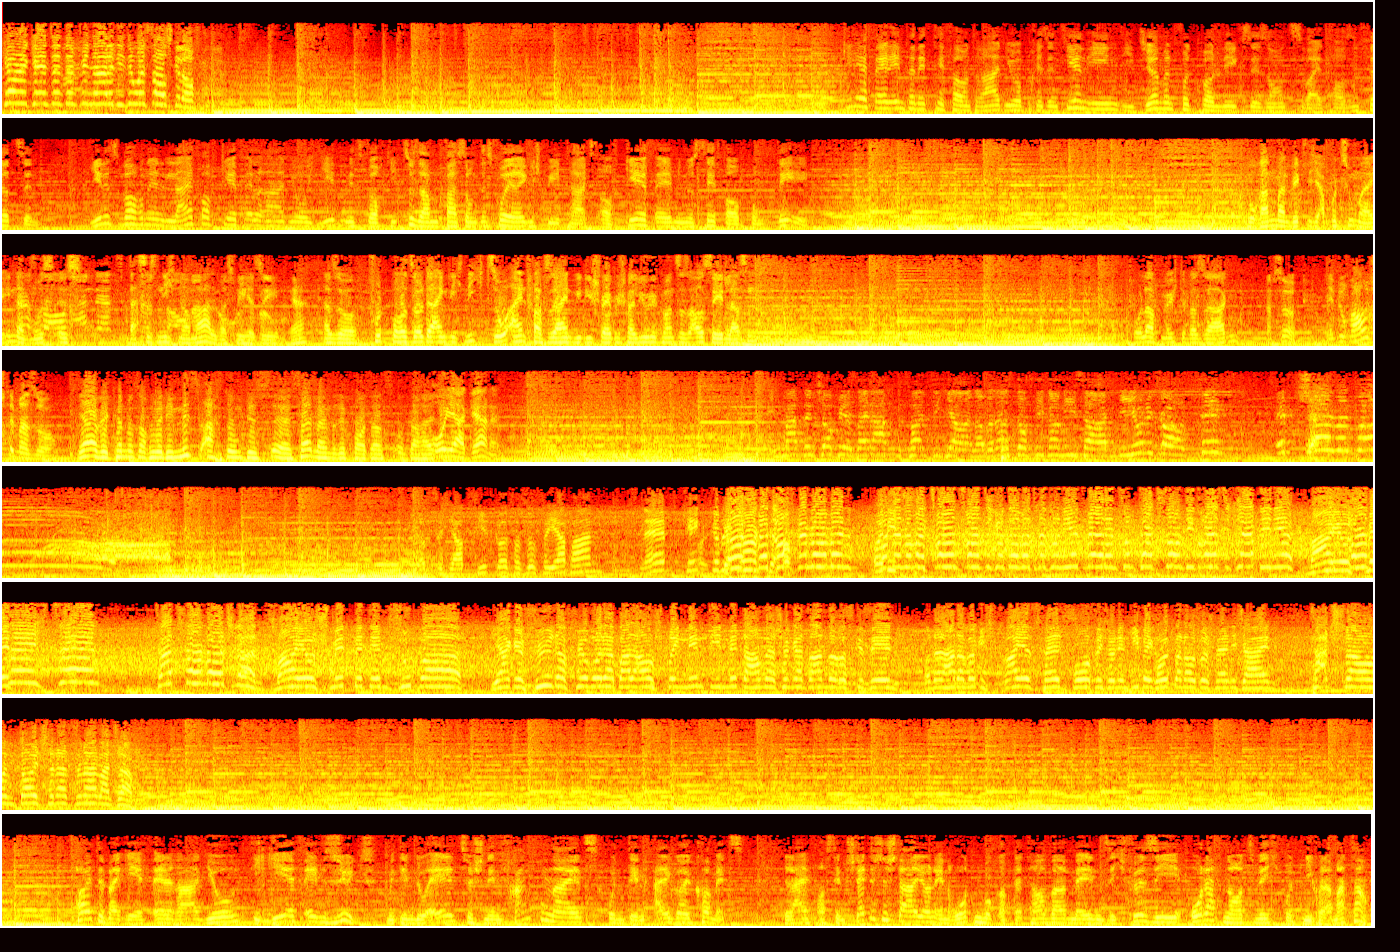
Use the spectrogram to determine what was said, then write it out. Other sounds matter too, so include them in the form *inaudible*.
Munich Hurricanes sind im Finale, die Tour ist ausgelaufen. GFL Internet TV und Radio präsentieren Ihnen die German Football League Saison 2014. Jedes Wochenende live auf GFL Radio, jeden Mittwoch die Zusammenfassung des vorherigen Spieltags auf gfl-tv.de. Woran man wirklich ab und zu mal erinnern muss, ist, das ist nicht normal, was wir hier sehen. Ja? Also Football sollte eigentlich nicht so einfach sein, wie die Schwäbisch Hall Unicorns das aussehen lassen. Olaf möchte was sagen. Ach so, ja, du rauschst immer so. Ja, wir können uns auch über die Missachtung des äh, Sideline-Reporters unterhalten. Oh ja, gerne. Ich mache den Job hier seit 28 Jahren, aber das durfte ich noch nie sagen. Die Unicorns sind im German Bowl! 40 Yard Field Goal Versuch für Japan. Snap, Kick, geblockt, wird aufgenommen und von der Nummer 22 und der wird retourniert werden zum Touchdown, die 30 Yard Linie. Mario 20, Schmidt. 10, Touchdown Deutschland. Mario Schmidt mit dem super ja, Gefühl dafür, wo der Ball aufspringt, nimmt ihn mit, da haben wir schon ganz anderes gesehen. Und dann hat er wirklich freies Feld vor sich und den D-Back holt man auch so schnell nicht ein. Touchdown, deutsche Nationalmannschaft. Heute bei GFL Radio die GFL Süd mit dem Duell zwischen den Franken Knights und den Allgäu Comets. Live aus dem städtischen Stadion in Rothenburg auf der Tauber melden sich für Sie Olaf Nordwig und Nicolas Martin.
